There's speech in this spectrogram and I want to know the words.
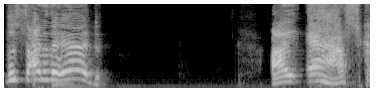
the side of the head? I ask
